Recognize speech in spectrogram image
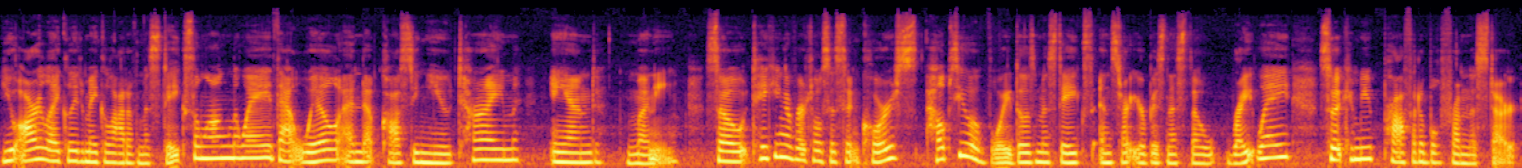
you are likely to make a lot of mistakes along the way that will end up costing you time and money. So, taking a virtual assistant course helps you avoid those mistakes and start your business the right way so it can be profitable from the start.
